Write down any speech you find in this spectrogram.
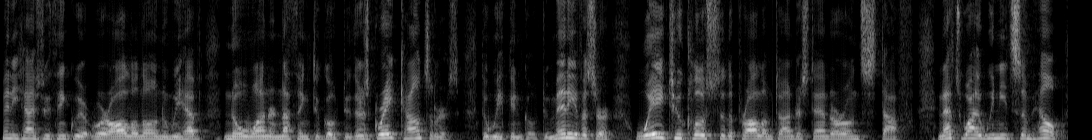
Many times we think we're, all alone and we have no one or nothing to go to. There's great counselors that we can go to. Many of us are way too close to the problem to understand our own stuff. And that's why we need some help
